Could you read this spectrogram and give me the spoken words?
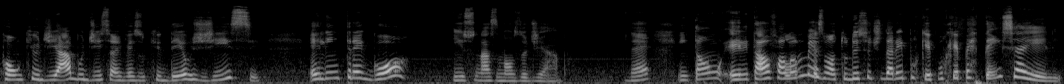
com o que o diabo disse ao invés do que Deus disse, ele entregou isso nas mãos do diabo, né? Então ele estava falando mesmo, ó, tudo isso eu te darei por quê? Porque pertence a ele.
